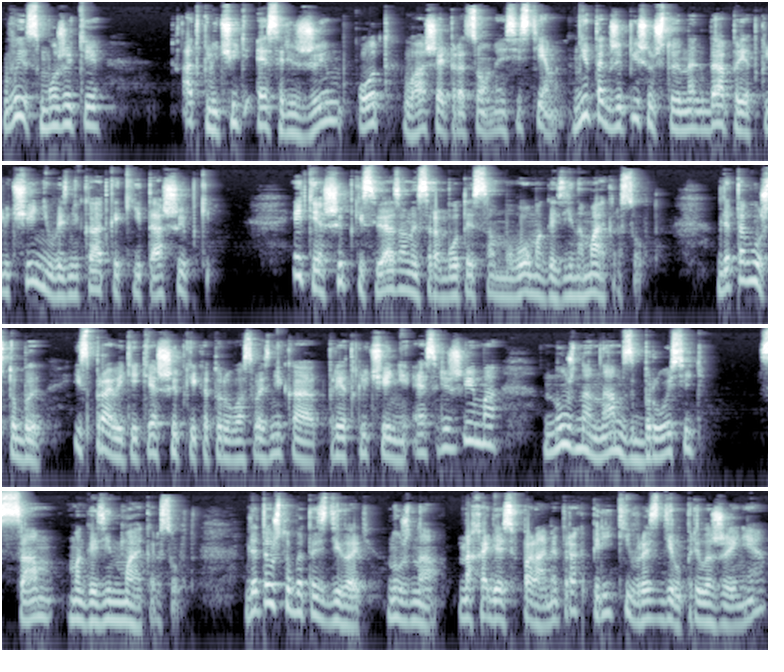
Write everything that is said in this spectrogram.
вы сможете отключить S-режим от вашей операционной системы. Мне также пишут, что иногда при отключении возникают какие-то ошибки. Эти ошибки связаны с работой самого магазина Microsoft. Для того, чтобы исправить эти ошибки, которые у вас возникают при отключении S-режима, нужно нам сбросить сам магазин Microsoft. Для того, чтобы это сделать, нужно, находясь в параметрах, перейти в раздел приложения,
